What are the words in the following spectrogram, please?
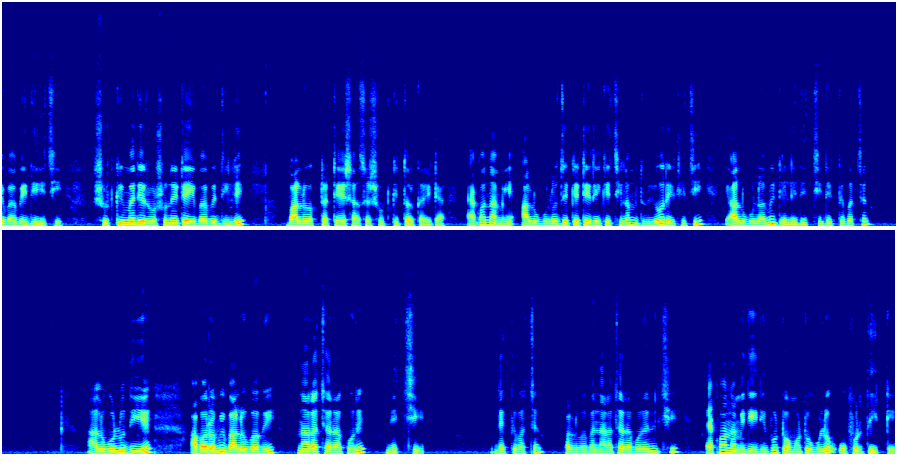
এভাবে দিয়েছি। শুটকি মাঝে রসুন এটা এইভাবে দিলে ভালো একটা টেস্ট আছে শুটকির তরকারিটা। এখন আমি আলুগুলো যে কেটে রেখেছিলাম, ধুয়েও রেখেছি আলুগুলো আমি ঢেলে দিচ্ছি, দেখতে পাচ্ছেন? আলুগুলো দিয়ে আবার আমি ভালোভাবে নাড়াচাড়া করে নিচ্ছি। দেখতে পাচ্ছেন? ভালোভাবে নাড়াচাড়া করে নিচ্ছি। এখন আমি দিয়ে দিব টমেটোগুলো উপর দিকে।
